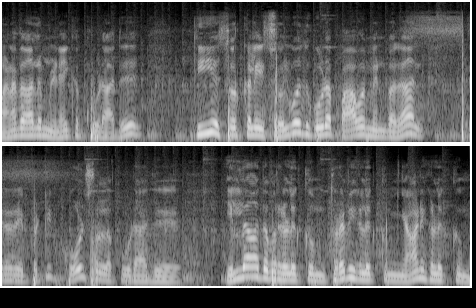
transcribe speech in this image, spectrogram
மனதாலும் நினைக்கக்கூடாது தீய சொற்களை சொல்வது கூட பாவம் என்பதால் பிறரை பற்றி கோல் சொல்லக்கூடாது. இல்லாதவர்களுக்கும் துறவிகளுக்கும் ஞானிகளுக்கும்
